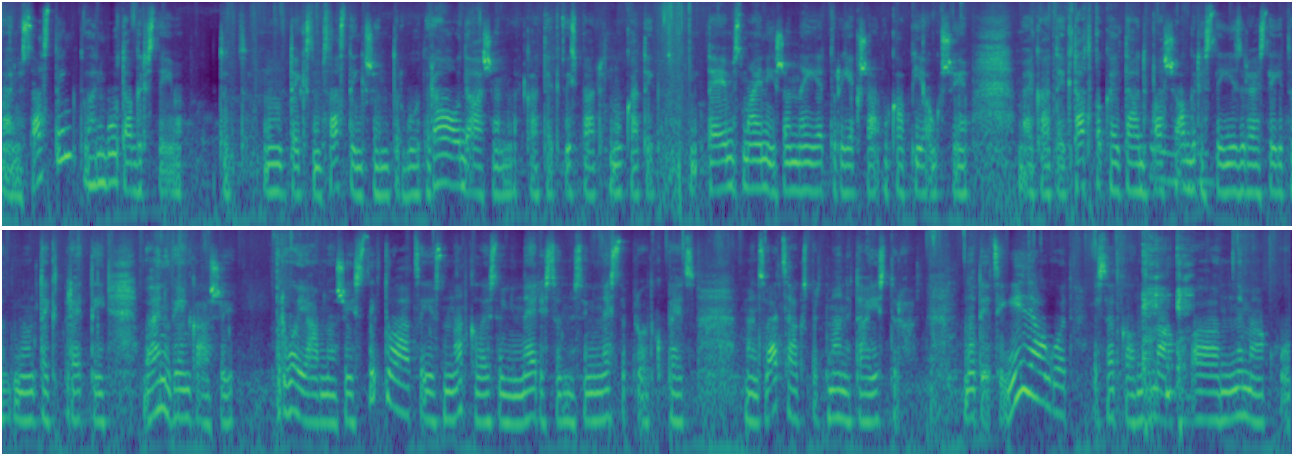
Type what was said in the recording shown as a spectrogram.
vai nu sastingt, vai nu būt agresīvam tad, nu, teiksim, sastingšana, tur būtu raudāšana vai kā teikt, vispār, nu, kā teikt, tēmas mainīšana neiet tur iekšā, nu, kā pieaugušiem, vai kā teikt, atpakaļ tādu pašu agresiju izraisīt, nu, teikt pretī, vai nu vienkārši projām no šīs situācijas, un atkal es viņu nerisu, un es viņu nesaprotu, kāpēc mans vecāks pret mani tā izturās. Un, attiecīgi, izaugot, es atkal nemāku, nemāku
